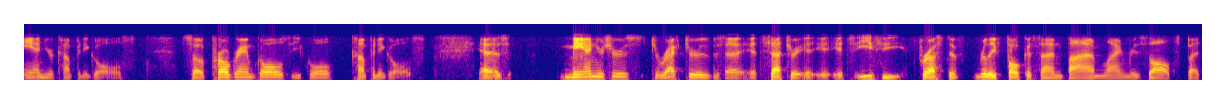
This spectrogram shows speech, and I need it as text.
and your company goals. So program goals equal company goals. As managers, directors, uh, et cetera, it, it's easy for us to really focus on bottom line results, but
